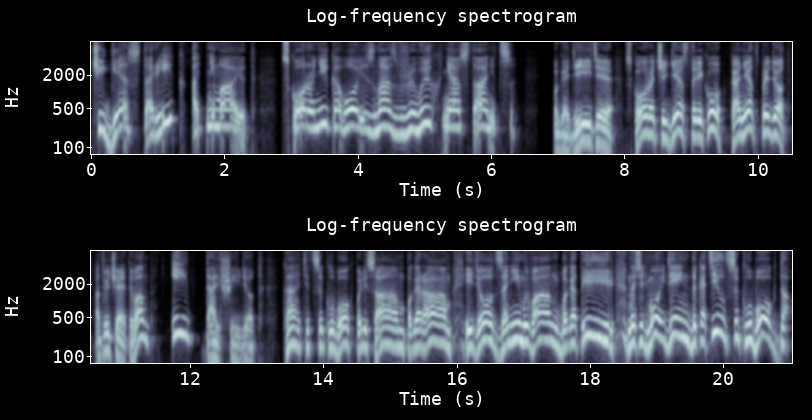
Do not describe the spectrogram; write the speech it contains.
чиге-старик отнимает. Скоро никого из нас в живых не останется». «Погодите, скоро чиге-старику конец придет», — отвечает Иван и дальше идет. Катится клубок по лесам, по горам, идет за ним Иван-богатырь. На седьмой день докатился клубок до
